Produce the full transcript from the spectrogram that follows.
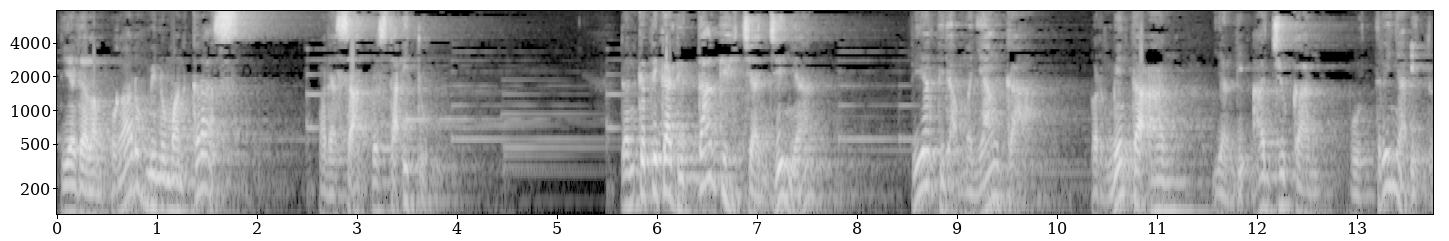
dia dalam pengaruh minuman keras pada saat pesta itu. Dan ketika ditagih janjinya, dia tidak menyangka permintaan yang diajukan putrinya itu.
